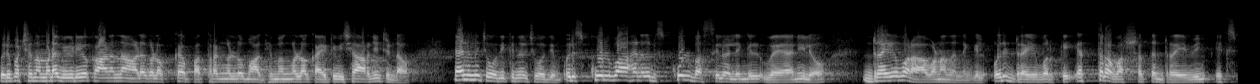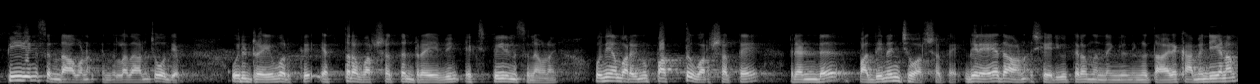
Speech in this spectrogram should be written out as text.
ഒരു പക്ഷേ നമ്മുടെ വീഡിയോ കാണുന്ന ആളുകളൊക്കെ പത്രങ്ങളിലും മാധ്യമങ്ങളിലും ഒക്കെ ആയിട്ട് വിശാറിഞ്ഞിട്ടുണ്ടാവും ഞാനിന്ന് ചോദിക്കുന്ന ഒരു ചോദ്യം ഒരു സ്കൂൾ വാഹനത്തിൽ സ്കൂൾ ബസ്സിലോ അല്ലെങ്കിൽ വാനിലോ ഡ്രൈവർ ആവണമെന്നുണ്ടെങ്കിൽ ഒരു ഡ്രൈവർക്ക് എത്ര വർഷത്തെ ഡ്രൈവിംഗ് എക്സ്പീരിയൻസ് ഉണ്ടാവണം എന്നുള്ളതാണ് ചോദ്യം. ഒരു ഡ്രൈവർക്ക് എത്ര വർഷത്തെ ഡ്രൈവിംഗ് എക്സ്പീരിയൻസ് ഉണ്ടാവണം? ഒന്ന് ഞാൻ പറയുന്നു പത്ത് വർഷത്തെ രണ്ട് പതിനഞ്ച് വർഷത്തെ. ഇതിലേതാണ് ശരി ഉത്തരം എന്നുണ്ടെങ്കിൽ നിങ്ങൾ താഴെ കമന്റ് ചെയ്യണം.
